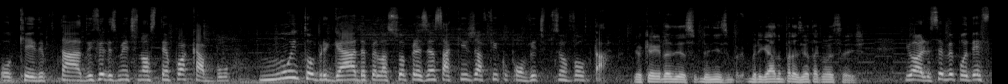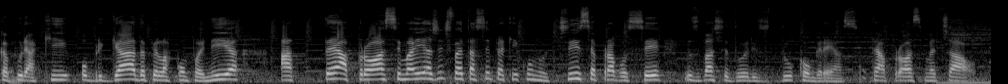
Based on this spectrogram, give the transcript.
Ok, deputado. Infelizmente, nosso tempo acabou. Muito obrigada pela sua presença aqui. Já fica o convite para o senhor voltar. Eu que agradeço, Denise. Obrigado, um prazer estar com vocês. E olha, o CB Poder fica por aqui. Obrigada pela companhia. Até a próxima e a gente vai estar sempre aqui com notícia para você e os bastidores do Congresso. Até a próxima, tchau.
